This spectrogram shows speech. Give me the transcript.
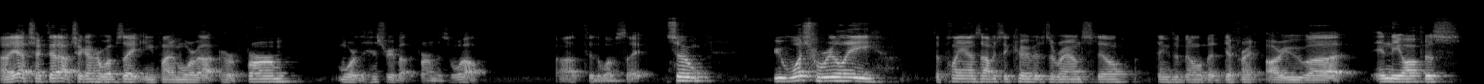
uh, yeah, check that out. Check out her website. You can find more about her firm, more of the history about the firm as well uh, through the website. So what's really the plans? Obviously, COVID is around still. Things have been a little bit different. Are you uh, in the office,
